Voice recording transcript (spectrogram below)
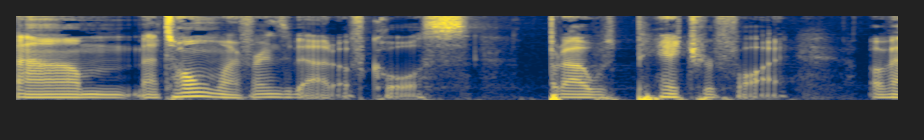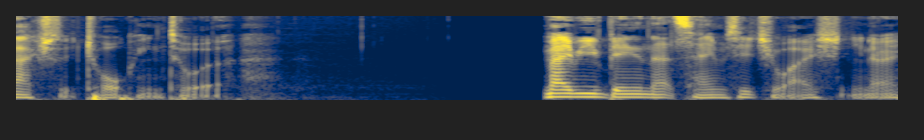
Um, I told my friends about it, of course, but I was petrified of actually talking to her. Maybe you've been in that same situation, you know.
